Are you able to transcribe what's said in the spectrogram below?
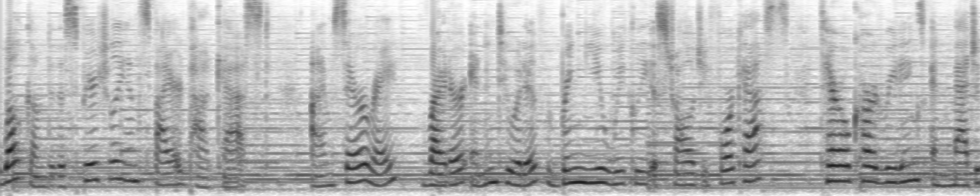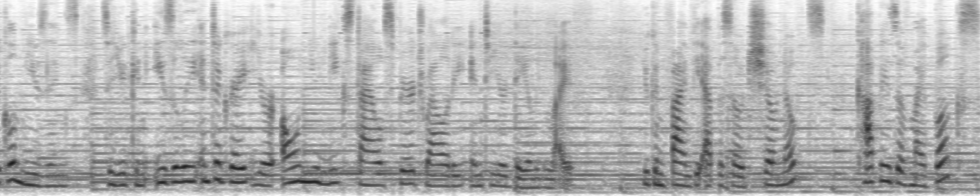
Welcome to the Spiritually Inspired Podcast. I'm Sarah Rae, writer and intuitive, bringing you weekly astrology forecasts, tarot card readings, and magical musings so you can easily integrate your own unique style of spirituality into your daily life. You can find the episode show notes, copies of my books,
